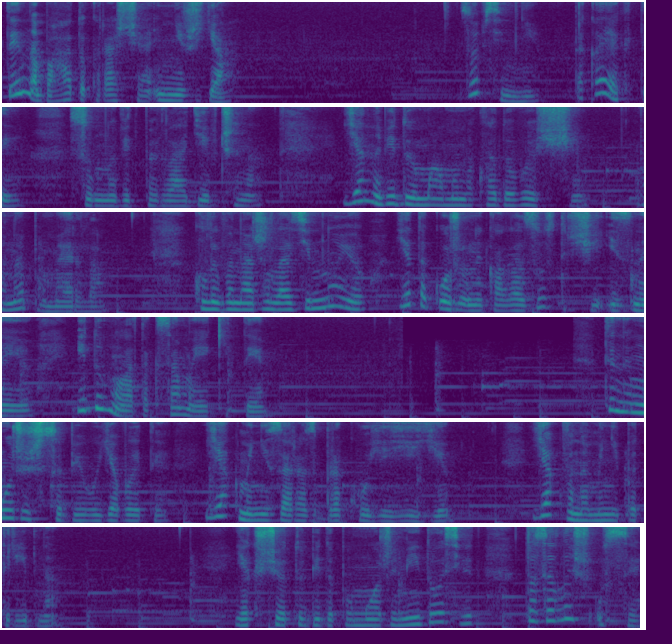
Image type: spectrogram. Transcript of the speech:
ти набагато краща, ніж я. Зовсім ні, така як ти, сумно відповіла дівчина. Я навідую маму на кладовищі. Вона померла. Коли вона жила зі мною, я також уникала зустрічі із нею і думала так само, як і ти. Ти не можеш собі уявити, як мені зараз бракує її, як вона мені потрібна. Якщо тобі допоможе мій досвід, то залиш усе,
